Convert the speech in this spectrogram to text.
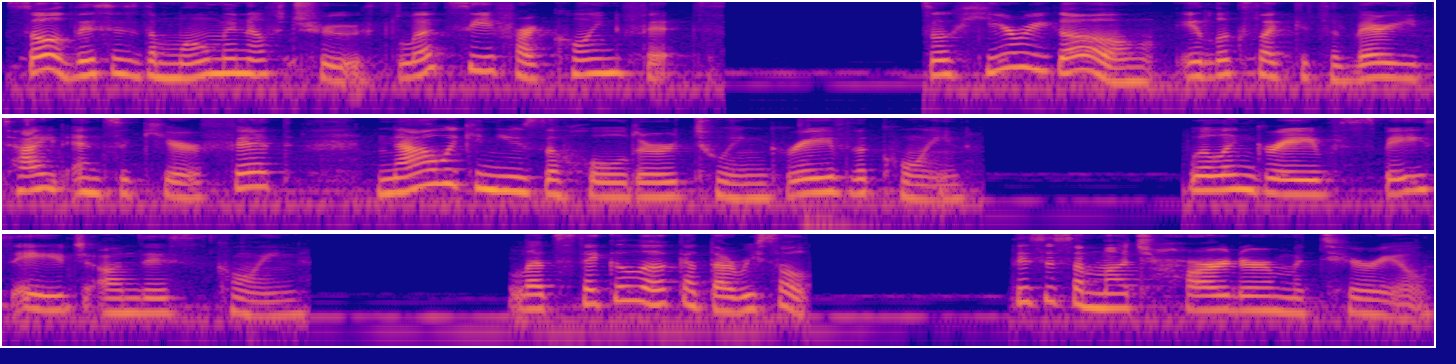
So this is the moment of truth. Let's see if our coin fits. So here we go. It looks like it's a very tight and secure fit. Now we can use the holder to engrave the coin. We'll engrave space age on this coin. Let's take a look at the result. This is a much harder material.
